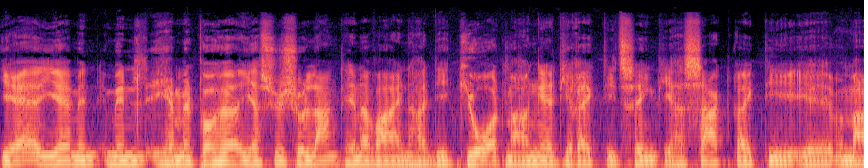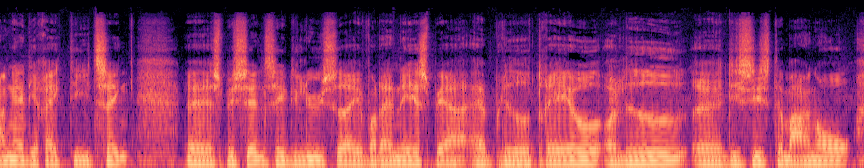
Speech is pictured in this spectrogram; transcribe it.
Ja, ja, men, men jamen, på at høre, jeg synes jo langt hen ad vejen har de gjort mange af de rigtige ting. De har sagt rigtig, øh, mange af de rigtige ting, øh, specielt set i lyset af, hvordan Esbjerg er blevet drevet og ledet øh, de sidste mange år.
